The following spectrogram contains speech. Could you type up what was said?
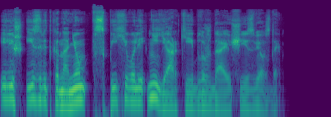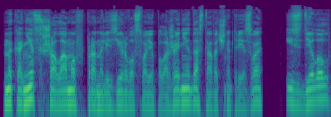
и лишь изредка на нем вспыхивали неяркие блуждающие звезды. Наконец Шаламов проанализировал свое положение достаточно трезво и сделал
